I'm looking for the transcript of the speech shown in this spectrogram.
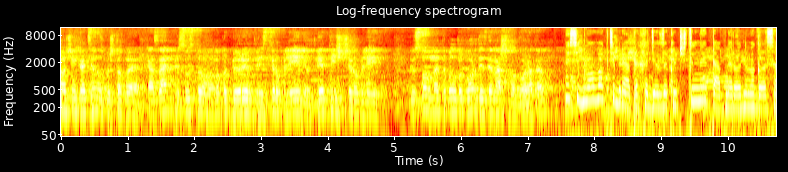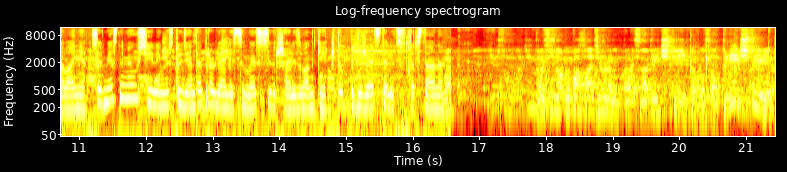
Очень хотелось бы, чтобы Казань присутствовала на купюре в 200 рублей или в 2000 рублей. Безусловно, это был бы гордость для нашего города. На 7 октября проходил заключительный этап народного голосования. Совместными усилиями студенты отправляли смс и совершали звонки, чтобы поддержать столицу Татарстана. Давайте немного поаплодируем. Давайте на 3-4, кто голосовал. 3-4!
